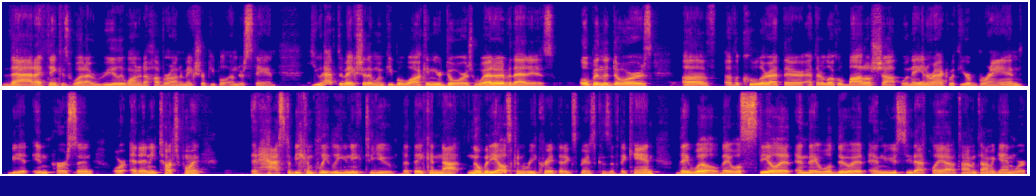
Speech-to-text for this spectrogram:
That I think is what I really wanted to hover on to make sure people understand. You have to make sure that when people walk in your doors, whatever that is, open the doors of of a cooler at their at their local bottle shop, when they interact with your brand, be it in person or at any touch point, it has to be completely unique to you that they cannot nobody else can recreate that experience. Because if they can they will. They will steal it and they will do it. And you see that play out time and time again where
